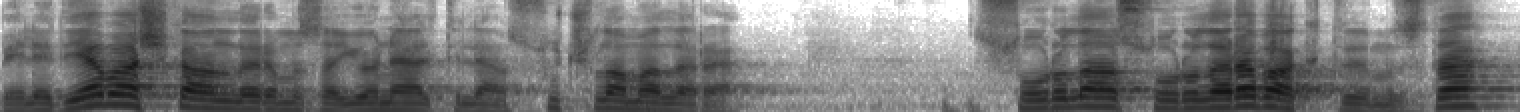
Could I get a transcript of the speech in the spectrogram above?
belediye başkanlarımıza yöneltilen suçlamalara, sorulan sorulara baktığımızda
